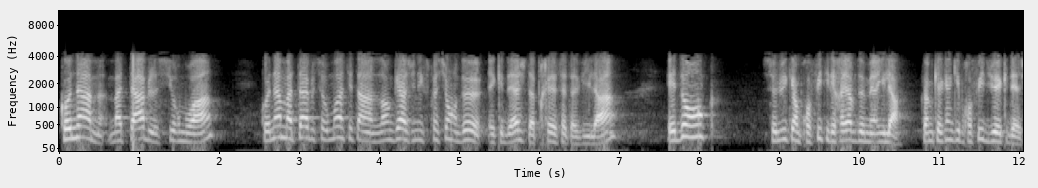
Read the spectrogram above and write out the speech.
Konam, ma table sur moi, Konam, ma table sur moi, c'est un langage, une expression de Ekdesh, d'après cet avis-là, et donc, celui qui en profite, il est rayab de Meila, comme quelqu'un qui profite du Ekdesh.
